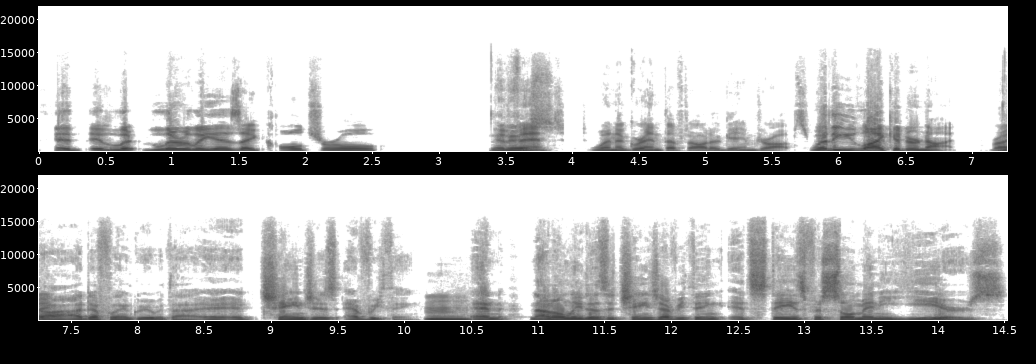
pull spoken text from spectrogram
it, it li- literally is a cultural It event is. when a Grand Theft Auto game drops, whether you like it or not, right? No, I definitely agree with that. It, it changes everything. Mm. And not only does it change everything, it stays for so many years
